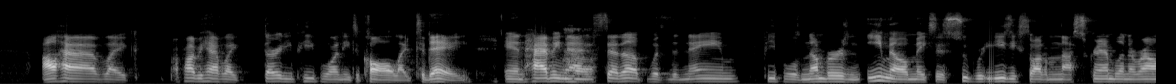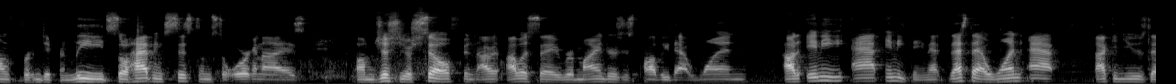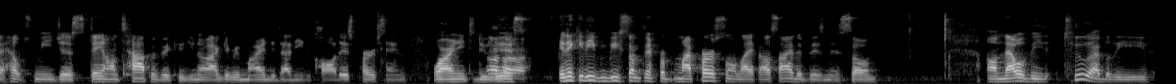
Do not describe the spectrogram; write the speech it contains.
I'll have like I probably have like thirty people I need to call like today, and having that Uh-huh. set up with the name, people's numbers, and email makes it super easy. So I'm not scrambling around for different leads. So having systems to organize um, just yourself. And I, I would say reminders is probably that one out of any app, anything that that's that one app I can use that helps me just stay on top of it. Cause you know, I get reminded I need to call this person or I need to do this. Uh-huh. And it could even be something for my personal life outside of business. So, um, that would be two, I believe.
